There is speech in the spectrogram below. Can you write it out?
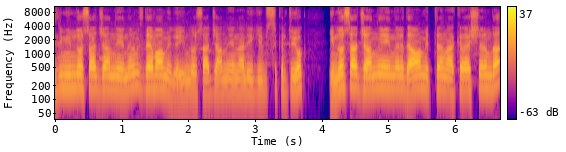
Bizim 24 saat canlı yayınlarımız devam ediyor. 24 saat canlı yayınlarla ilgili bir sıkıntı yok. 24 saat canlı yayınları devam ettiren arkadaşlarım da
